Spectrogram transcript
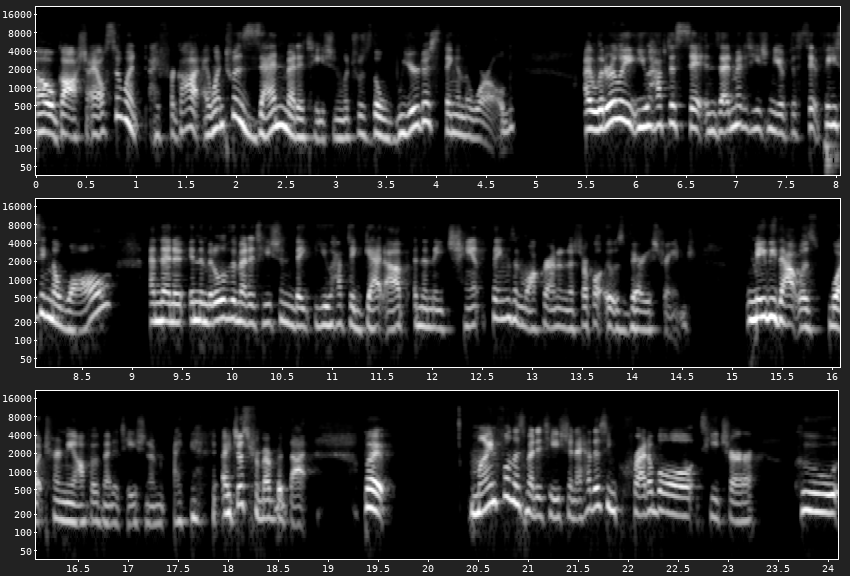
oh gosh, I also went, I forgot, I went to a Zen meditation, which was the weirdest thing in the world. I literally, you have to sit in Zen meditation, you have to sit facing the wall. And then in the middle of the meditation, they, you have to get up and then they chant things and walk around in a circle. It was very strange maybe that was what turned me off of meditation. I, I just remembered that. But mindfulness meditation, I had this incredible teacher who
